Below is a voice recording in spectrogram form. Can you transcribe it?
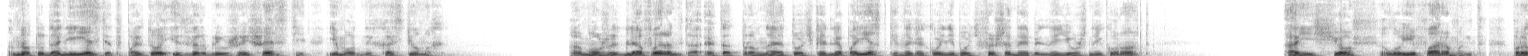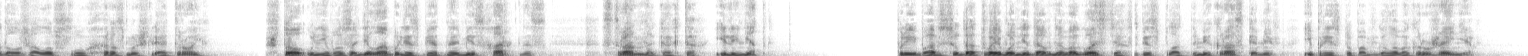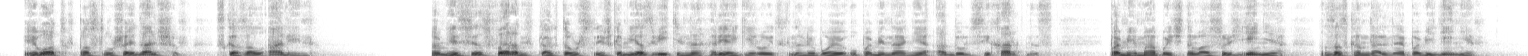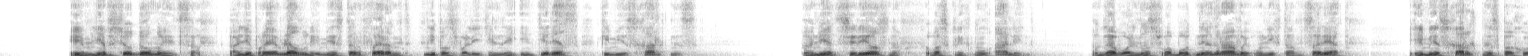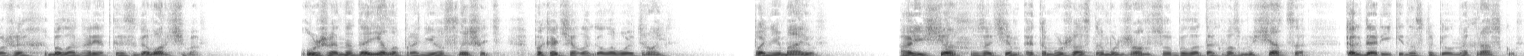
Но туда не ездят в пальто из верблюжьей шерсти и модных костюмах. А может, для Феррента это отправная точка для поездки на какой-нибудь фешенебельный южный курорт? А еще Луи Фарамонт продолжала вслух размышлять Рой. Что у него за дела были с бедной мисс Харкнес? Странно как-то или нет? Прибавь сюда твоего недавнего гостя с бесплатными красками и приступом головокружения. И вот, послушай дальше, сказал Алин. А миссис Феррен как-то уж слишком язвительно реагирует на любое упоминание о Дульси Харкнес помимо обычного осуждения за скандальное поведение. И мне все думается, а не проявлял ли мистер Феррент непозволительный интерес к мисс Харкнес? «Нет, серьезно», — воскликнул Алин. «Довольно свободные нравы у них там царят. И мисс Харкнес, похоже, была на редкость сговорчива». «Уже надоело про нее слышать», — покачала головой Трой. «Понимаю. А еще зачем этому ужасному Джонсу было так возмущаться, когда Рики наступил на краску?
